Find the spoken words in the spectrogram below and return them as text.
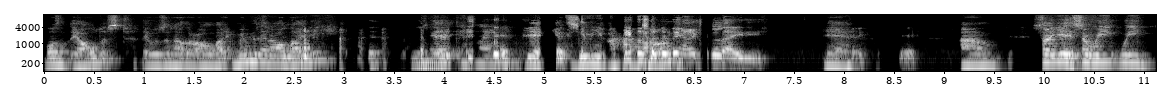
wasn't the oldest. There was another old lady. Remember that old lady? that was there? American. Yeah, That's- giving you a She hard was an time. American lady. Yeah. Yeah. Um, so yeah, so we we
